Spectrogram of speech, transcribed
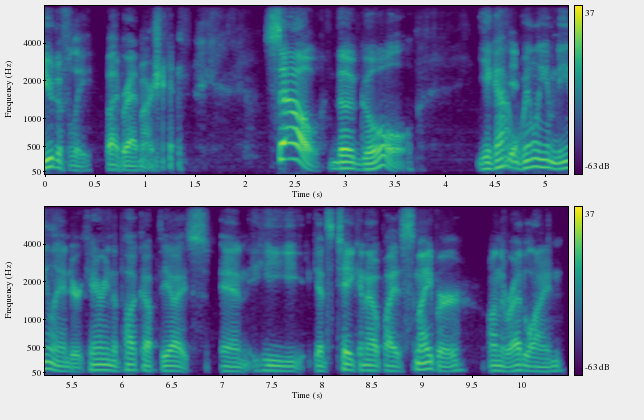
beautifully by Brad Marchand. so the goal. You got Yeah. William Nylander carrying the puck up the ice, and he gets taken out by a sniper on the red line,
